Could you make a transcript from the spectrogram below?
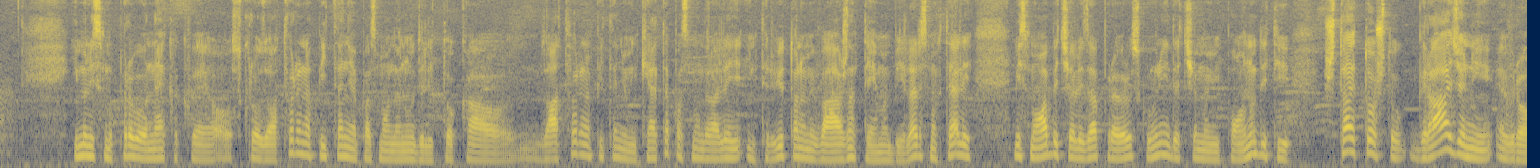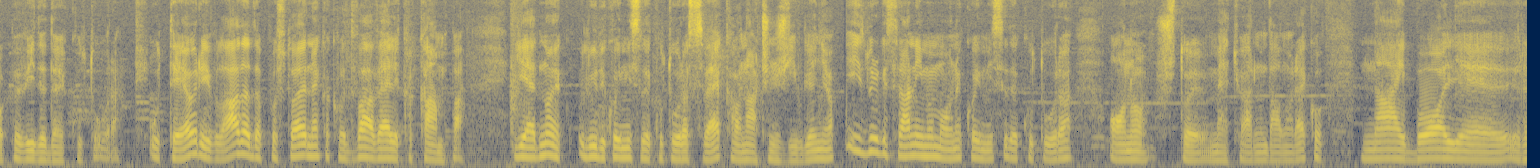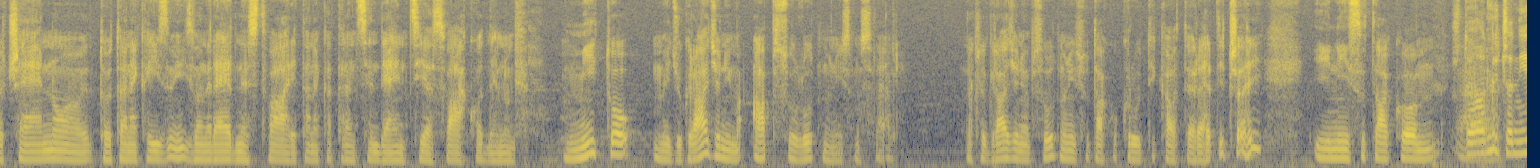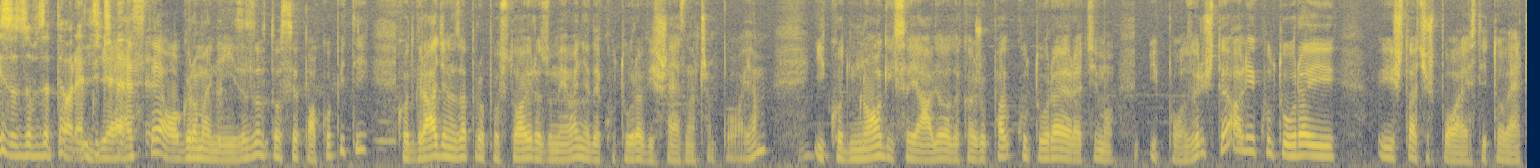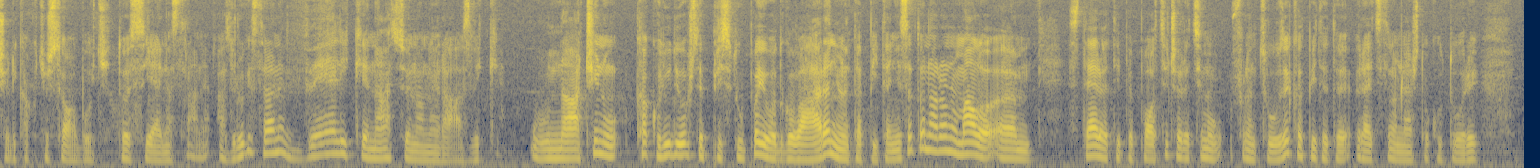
Imali smo prvo nekakve skroz otvorena pitanja, pa smo onda nudili to kao zatvorena pitanja u inketa, pa smo onda radili intervju, to nam je važna tema bila, jer smo hteli, mi smo obećali zapravo Evropskoj uniji da ćemo im ponuditi šta je to što građani Evrope vide da je kultura. U teoriji vlada da postoje nekakva dva velika kampa – Jedno je ljudi koji misle da je kultura sve kao način življenja i s druge strane imamo one koji misle da je kultura ono što je Matthew Arnold davno rekao, najbolje rečeno, to je ta neka izvanredne stvari, ta neka transcendencija svakodnevnog. Mi to među građanima apsolutno nismo sreli. Dakle, građani apsolutno nisu tako kruti kao teoretičari i nisu tako... Što je odličan izazov za teoretičare. Jeste, ogroman je izazov to sve pokupiti. Kod građana zapravo postoji razumevanje da je kultura višeznačan pojam i kod mnogih se javljalo da kažu pa kultura je recimo i pozorište, ali je kultura i i šta ćeš pojesti to veče ili kako ćeš se obući. To je s jedne strane. A s druge strane, velike nacionalne razlike u načinu kako ljudi uopšte pristupaju odgovaranju na ta pitanja. Sad to naravno malo um, stereotipe podsjeća, recimo Francuze, kad pitate, recite nam nešto o kulturi,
